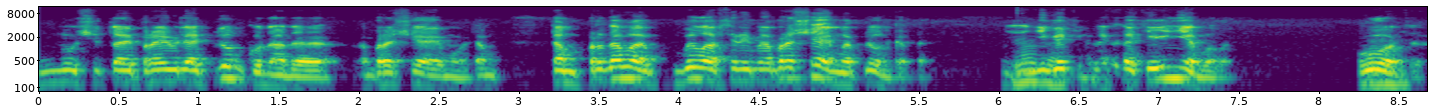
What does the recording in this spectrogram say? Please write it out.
ну, считай, проявлять пленку надо обращаемую. Там, там продавая, была все время обращаемая пленка-то. Ну, Негативной, да. кстати, и не было. Вот. Mm -hmm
